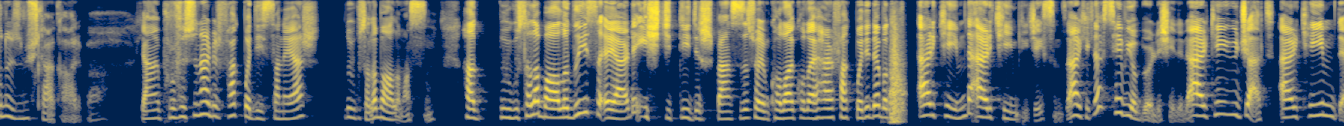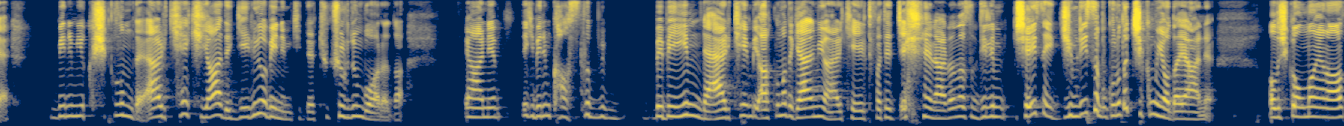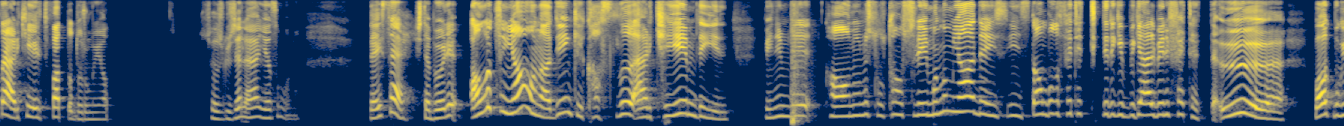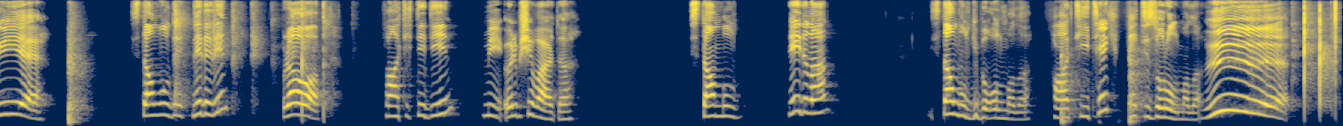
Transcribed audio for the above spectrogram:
Bunu üzmüşler galiba. Yani profesyonel bir fuck buddy'ysen eğer duygusala bağlamazsın. Ha duygusala bağladıysa eğer de iş ciddidir. Ben size söyleyeyim kolay kolay her fuck buddy de bakın erkeğim de erkeğim diyeceksiniz. Erkekler seviyor böyle şeyleri. Erkeği yücelt. Erkeğim de benim yakışıklım da erkek ya de geliyor benimki de. Tükürdüm bu arada. Yani de ki benim kaslı bir bebeğim de erkeğim bir aklıma da gelmiyor erkeğe iltifat edecek şeylerden. Nasıl dilim şeyse cimriyse bu konuda çıkmıyor da yani. Alışık olmayan ağızda erkeğe iltifat durmuyor. Söz güzel ha yazın bunu. Neyse işte böyle anlatın ya ona. Deyin ki kaslı erkeğim deyin. Benim de Kanuni Sultan Süleyman'ım ya de İstanbul'u fethettikleri gibi gel beni fethet de. Üü, bak bugün iyi. İstanbul de, ne dedin? Bravo. Fatih dediğin mi? Öyle bir şey vardı. İstanbul neydi lan? İstanbul gibi olmalı. Fatih tek, fethi zor olmalı. Hüüü.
